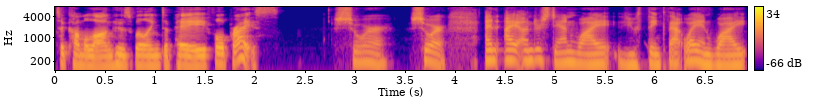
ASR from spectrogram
to come along who's willing to pay full price. Sure. Sure. And I understand why you think that way and why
